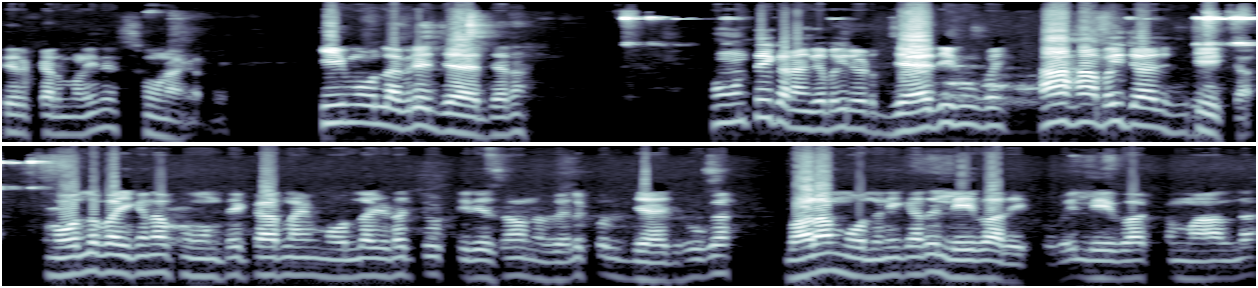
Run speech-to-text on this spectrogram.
ਫਿਰ ਕਰਮ ਵਾਲੀ ਨੇ ਸੋਨਾ ਕਰਦੇ ਕੀ ਮੁੱਲ ਆ ਵੀਰੇ ਜਾਇਜ਼ ਜਰਾ? ਫੋਨ ਤੇ ਕਰਾਂਗੇ ਬਾਈ ਰੇਟ। ਜਾਇਜ਼ ਹੀ ਹੂੰ ਬਾਈ? ਹਾਂ ਹਾਂ ਬਾਈ ਜਾਇਜ਼ ਹੋ ਠੀਕ ਆ। ਮੁੱਲ ਬਾਈ ਕਹਿੰਦਾ ਫੋਨ ਤੇ ਕਰ ਲਾਂ ਮੁੱਲ ਆ ਜਿਹੜਾ ਝੋਟੀ ਦੇ ਹਿਸਾਬ ਨਾਲ ਬਿਲਕੁਲ ਜਾਇਜ਼ ਹੋਊਗਾ। ਬਾਲਾ ਮੁੱਲ ਨਹੀਂ ਕਰਦੇ। ਲੇਵਾ ਦੇਖੋ ਬਈ ਲੇਵਾ ਕਮਾਲ ਦਾ।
